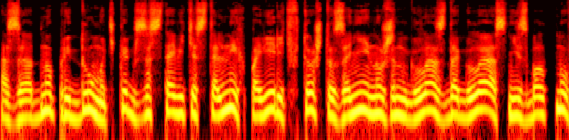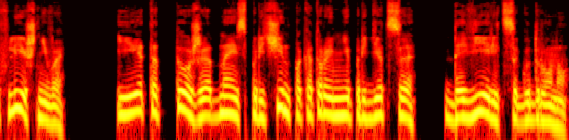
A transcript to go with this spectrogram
а заодно придумать, как заставить остальных поверить в то, что за ней нужен глаз да глаз, не сболтнув лишнего. И это тоже одна из причин, по которой мне придется довериться Гудрону.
